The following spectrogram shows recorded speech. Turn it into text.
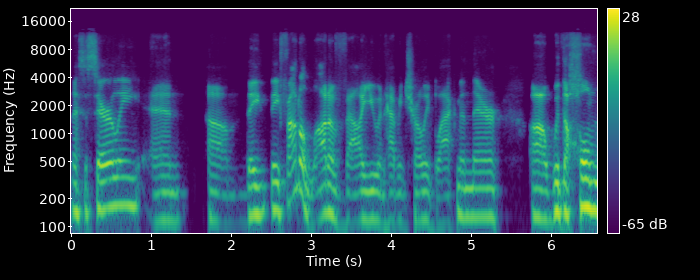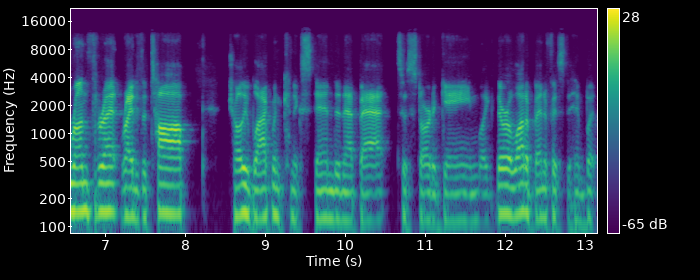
necessarily, and um, they they found a lot of value in having Charlie Blackmon there uh, with the home run threat right at the top. Charlie Blackmon can extend an at bat to start a game. Like there are a lot of benefits to him, but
